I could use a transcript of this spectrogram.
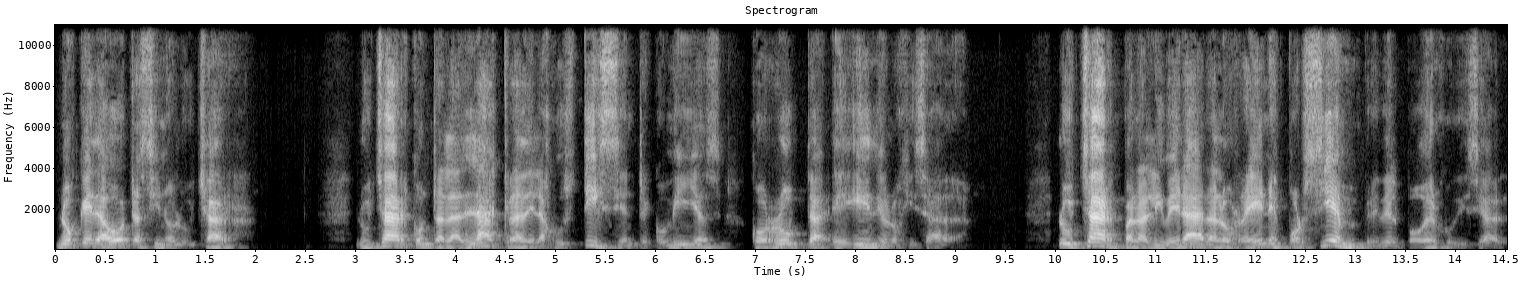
No queda otra sino luchar luchar contra la lacra de la justicia, entre comillas, corrupta e ideologizada. Luchar para liberar a los rehenes por siempre del Poder Judicial.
